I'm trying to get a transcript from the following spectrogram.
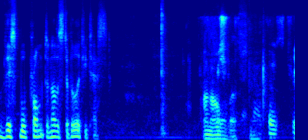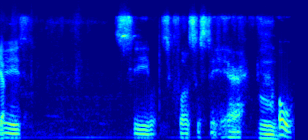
this will prompt another stability test. on all of us. check out Those Yep. trees. See what's closest to here. Ooh, Oh,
